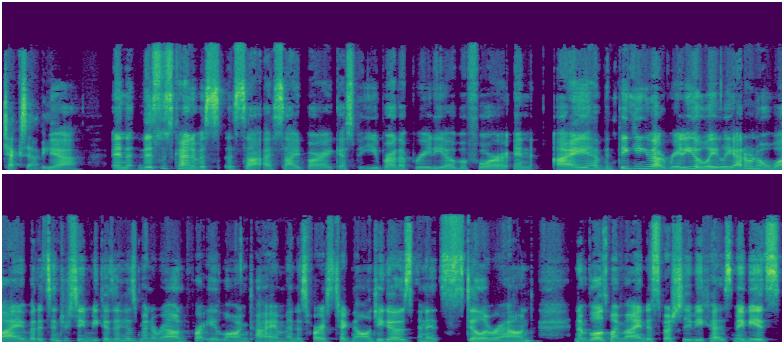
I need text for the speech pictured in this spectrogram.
tech savvy. Yeah and this is kind of a, a, a, sidebar, I guess, but you brought up radio before. And I have been thinking about radio lately. I don't know why, but it's interesting because it has been around for a long time. And as far as technology goes, and it's still around. And it blows my mind, especially because maybe it's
